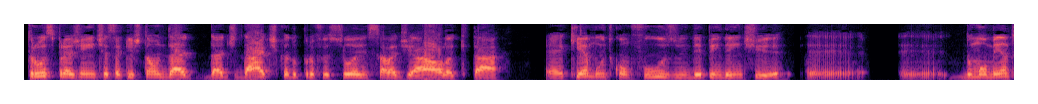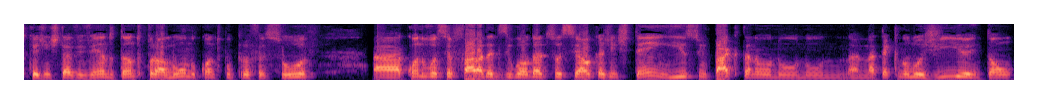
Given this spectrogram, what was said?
trouxe para a gente essa questão da, da didática do professor em sala de aula, que, tá, é, que é muito confuso, independente é, é, do momento que a gente está vivendo, tanto para o aluno quanto para o professor. Ah, quando você fala da desigualdade social que a gente tem, e isso impacta no, no, no, na, na, tecnologia, então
